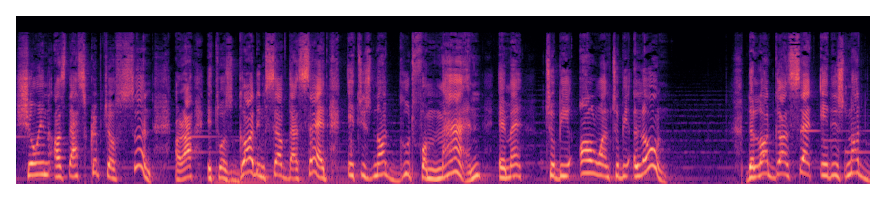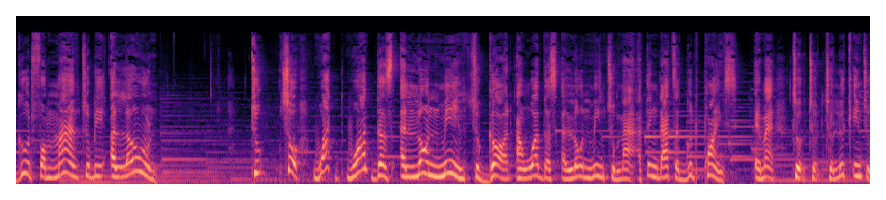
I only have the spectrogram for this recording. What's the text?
showing us that scripture soon. All right, it was God Himself that said, "It is not good for man, amen, to be all one, to be alone." The Lord God said, "It is not good for man to be alone." So what what does alone mean to God and what does alone mean to man? I think that's a good point. Amen. To, to, to look into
